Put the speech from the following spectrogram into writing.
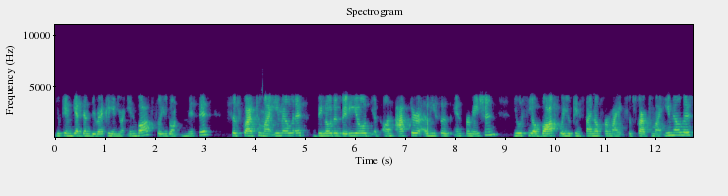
You can get them directly in your inbox, so you don't miss it subscribe to my email list below the video on after Alisa's information. You'll see a box where you can sign up for my subscribe to my email list.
